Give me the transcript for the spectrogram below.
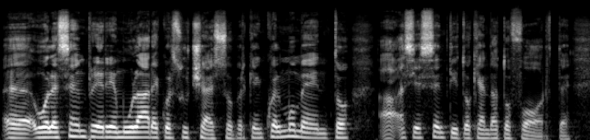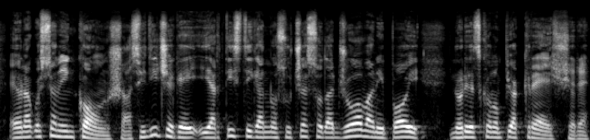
eh, vuole sempre riemulare quel successo perché in quel momento ah, si è sentito che è andato forte. È una questione inconscia. Si dice che gli artisti che hanno successo da giovani poi non riescono più a crescere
